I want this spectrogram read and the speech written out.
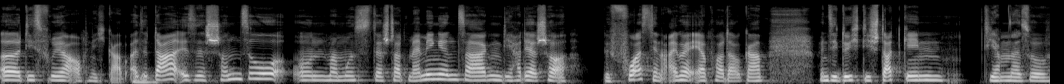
äh, die es früher auch nicht gab. Also mhm. da ist es schon so und man muss der Stadt Memmingen sagen, die hat ja schon, bevor es den Allgäu Airport auch gab, wenn sie durch die Stadt gehen, die haben da so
